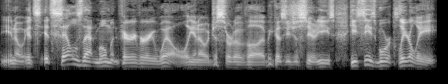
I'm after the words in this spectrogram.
you know it's it sells that moment very very well you know just sort of uh, because he just you know he's he sees more clearly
